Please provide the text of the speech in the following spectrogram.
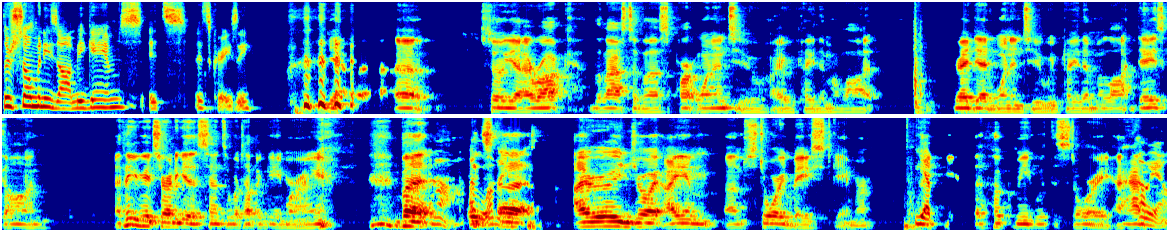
there's so many zombie games. It's it's crazy. yeah. Uh, so yeah, I rock The Last of Us Part One and Two. I would play them a lot. Red Dead One and Two, we play them a lot. Days Gone. I think you're starting to get a sense of what type of gamer I am. but Ah, I it's, love it. uh, I really enjoy. I am um, story based gamer. Yep. Like, hook me with the story. I have oh yeah,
